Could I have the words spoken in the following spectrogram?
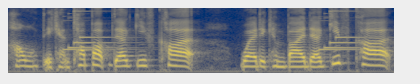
how they can top up their gift card, where they can buy their gift card,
